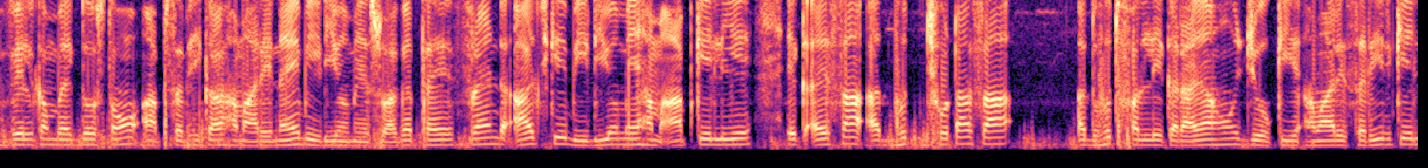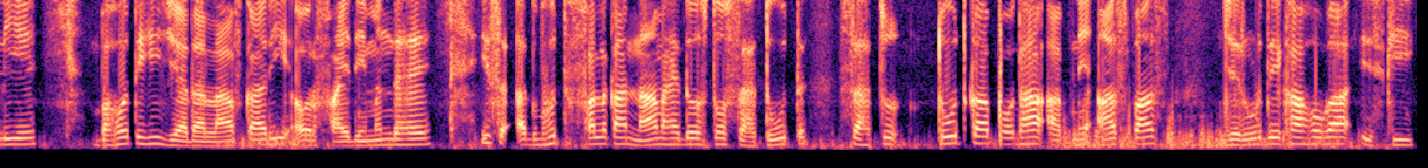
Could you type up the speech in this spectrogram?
Welcome back दोस्तों, आप सभी का हमारे नए वीडियो में स्वागत है। फ्रेंड, आज के वीडियो में हम आपके लिए एक ऐसा अद्भुत, छोटा सा अद्भुत फल लेकर आया हूँ, जो कि हमारे शरीर के लिए बहुत ही ज़्यादा लाभकारी और फ़ायदेमंद है। इस अद्भुत फल का नाम है दोस्तों सहतूत सहतूत का पौधा आपने आसपास ज़रूर देखा होगा। इसकी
